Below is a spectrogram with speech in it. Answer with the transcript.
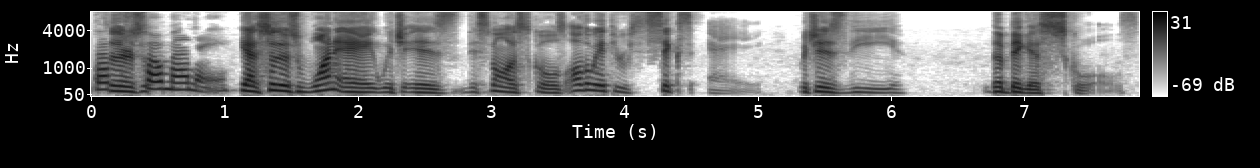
That's there's- so many. Yeah. So there's 1A, which is the smallest schools, all the way through 6A, which is the the biggest schools.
